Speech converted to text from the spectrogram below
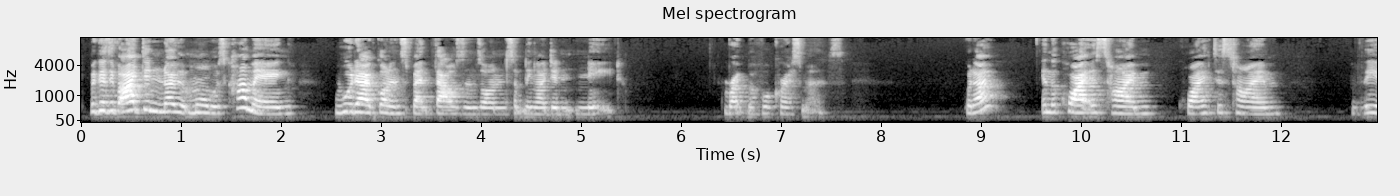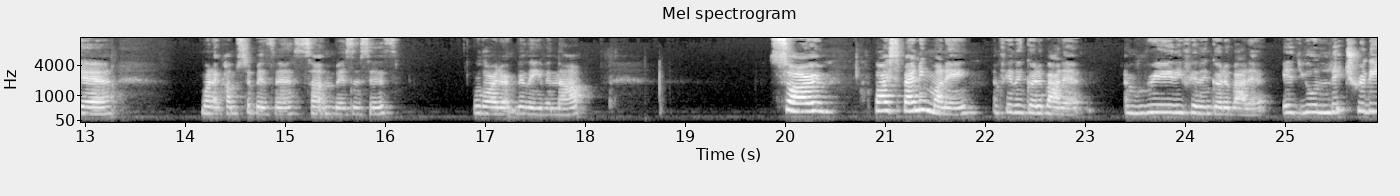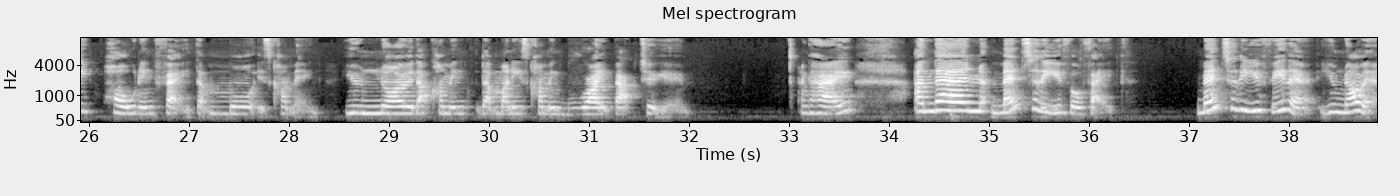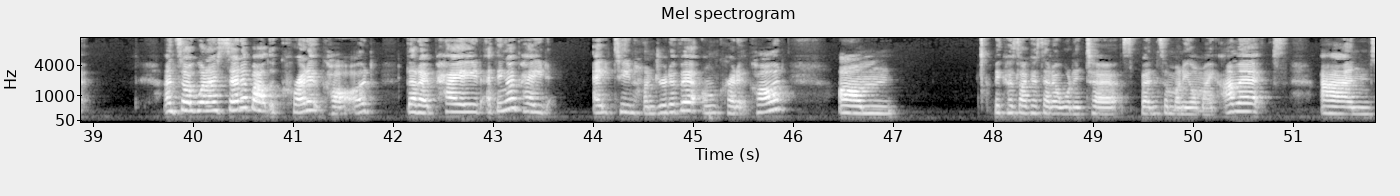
Because if I didn't know that more was coming, would I have gone and spent thousands on something I didn't need? Right before Christmas. Would I? In the quietest time, quietest time of the year, when it comes to business, certain businesses, although I don't believe in that. So, by spending money and feeling good about it, and really feeling good about it, it you're literally holding faith that more is coming. You know that coming that money's coming right back to you. Okay? And then mentally you feel faith. Mentally you feel it. You know it. And so when I said about the credit card that I paid, I think I paid 1800 of it on credit card. Um because like I said I wanted to spend some money on my Amex and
